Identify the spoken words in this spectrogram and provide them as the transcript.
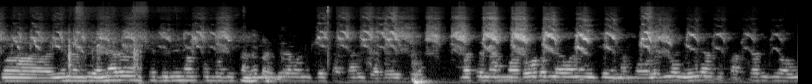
ಆ, ಏನಂದ್ರೆ ಎನ್ಆರ್ಎನ್ ಶೆಡ್ ಮಾಡ್ಕೊಬೋದು ಮಾಡ್ಕೊಬಹುದು ಇದೆ ಸರ್ಕಾರಿ ಜಾಗ ಇದೆ ಮತ್ತೆ ನಮ್ಮ ರೋಡ್ ಇದೆ ನಮ್ಮ ಒಳಗೆ ಏನಾದ್ರು ಸರ್ಕಾರಿಗಳು ಅವು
